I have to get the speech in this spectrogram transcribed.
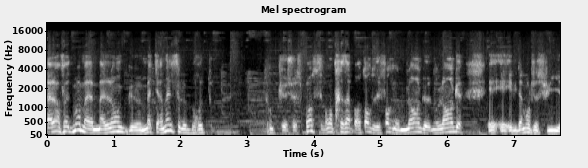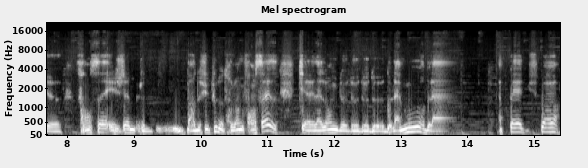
Alors en fait, moi, ma, ma langue maternelle, c'est le breton. Donc euh, je pense que c'est vraiment très important de défendre nos langues, nos langues. Et, évidemment, je suis euh, français et j'aime par-dessus tout notre langue française, qui est la langue de, de, de l'amour, de la la paix, du sport,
